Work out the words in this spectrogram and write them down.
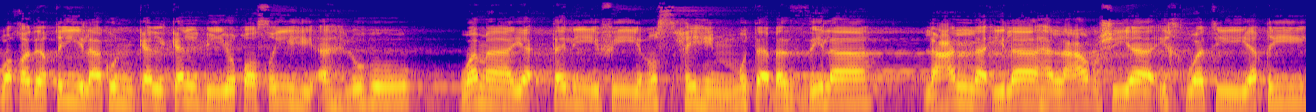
وقد قيل كن كالكلب يقصيه أهله وما يأتلي في نصحهم متبذلا لعل إله العرش يا إخوتي يقي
